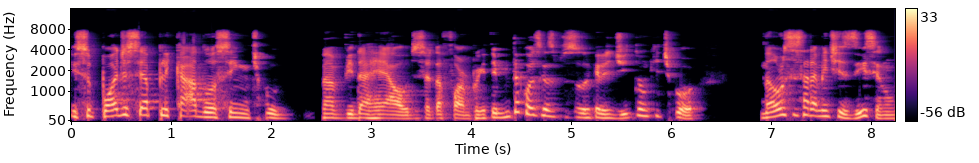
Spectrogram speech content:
isso pode ser aplicado, assim, tipo, na vida real, de certa forma, porque tem muita coisa que as pessoas acreditam que, tipo, não necessariamente existem, não,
